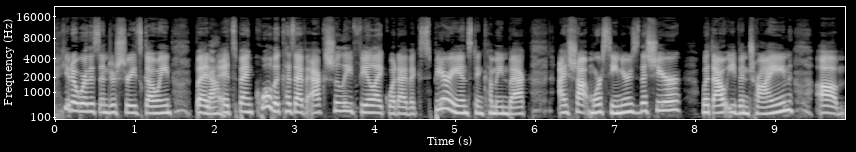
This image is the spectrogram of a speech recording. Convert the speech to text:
you know, where this industry is going? But Yeah. it's been cool because I've actually feel like what I've experienced in coming back, I shot more seniors this year without even trying um,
